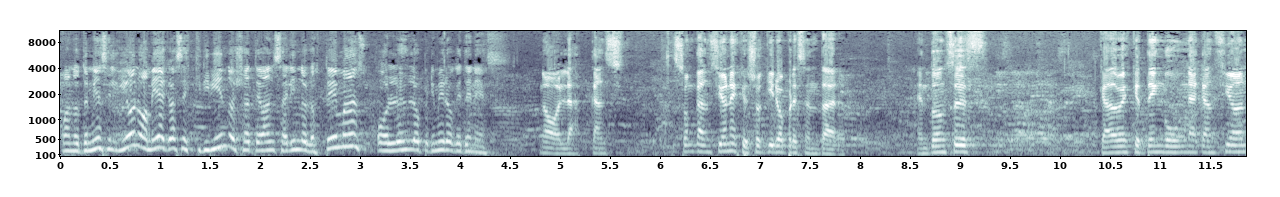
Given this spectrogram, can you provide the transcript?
Cuando terminas el guion o a medida que vas escribiendo ya te van saliendo los temas o lo es lo primero que tenés? No, las canc- son canciones que yo quiero presentar. Entonces, cada vez que tengo una canción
